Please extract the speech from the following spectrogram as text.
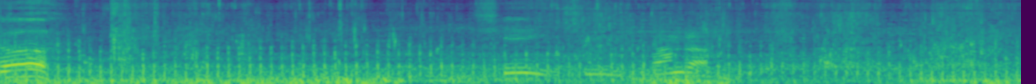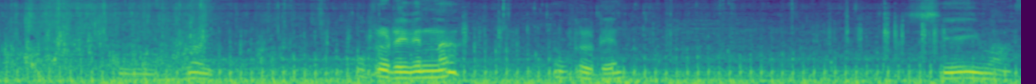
ও সেই সেই আমরা। উপরে উঠেবেন না? উপরে উঠেন সেই মাছ।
